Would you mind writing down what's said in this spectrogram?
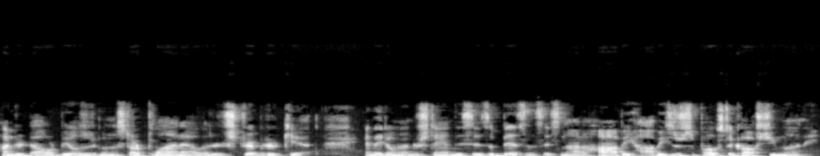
$100 bills are going to start flying out of their distributor kit. And they don't understand this is a business. It's not a hobby. Hobbies are supposed to cost you money.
